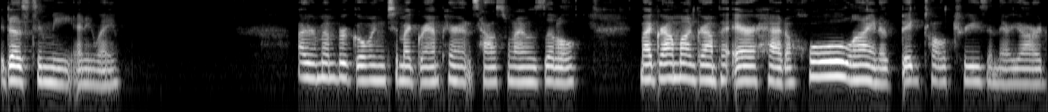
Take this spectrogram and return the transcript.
It does to me, anyway. I remember going to my grandparents' house when I was little My grandma and grandpa Air had a whole line of big tall trees in their yard.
